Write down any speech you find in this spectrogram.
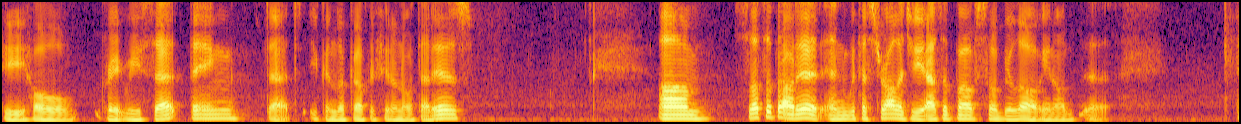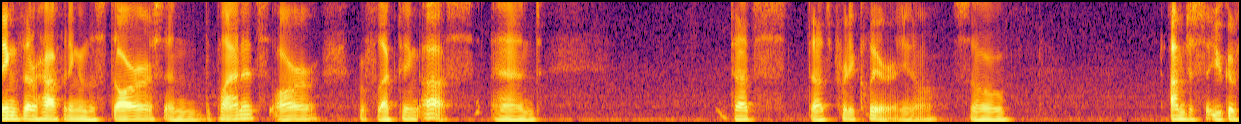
the whole Great Reset thing that you can look up if you don't know what that is. Um, so that's about it. And with astrology, as above, so below, you know. Uh, things that are happening in the stars and the planets are reflecting us. And that's that's pretty clear you know? So i'm just you could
